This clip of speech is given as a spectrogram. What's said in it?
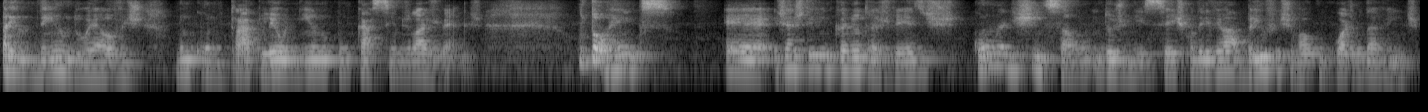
prendendo o Elvis num contrato leonino com o cassino de Las Vegas. O Tom Hanks é, já esteve em Cannes outras vezes, com uma distinção em 2006, quando ele veio abrir o festival com o Código da Vinci.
